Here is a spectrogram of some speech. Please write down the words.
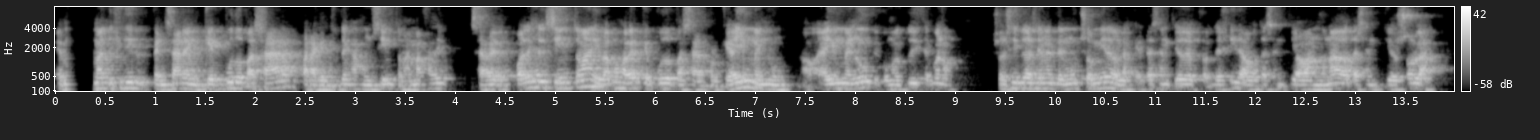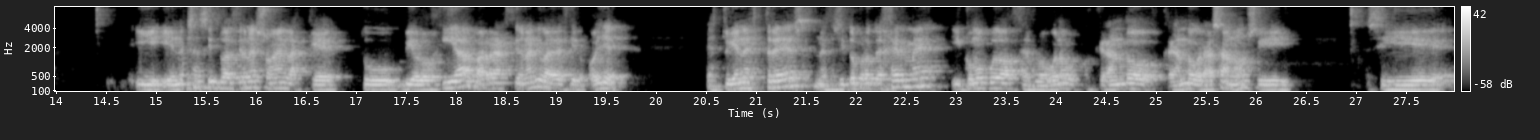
es más difícil pensar en qué pudo pasar para que tú tengas un síntoma. Es más fácil saber cuál es el síntoma y vamos a ver qué pudo pasar, porque hay un menú, ¿no? Hay un menú que, como tú dices, bueno, son situaciones de mucho miedo en las que te has sentido desprotegida o te has sentido abandonado, te has sentido sola. Y, en esas situaciones son en las que tu biología va a reaccionar y va a decir, oye, estoy en estrés, necesito protegerme y ¿cómo puedo hacerlo? Bueno, pues creando, creando grasa, ¿no? Si, si,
